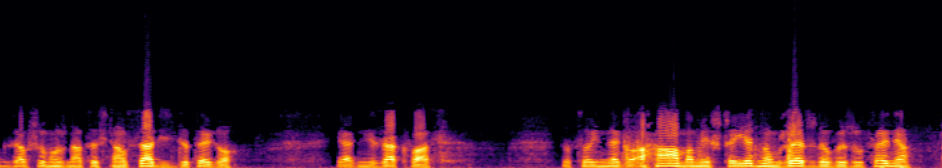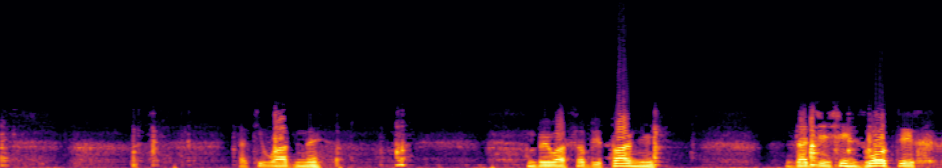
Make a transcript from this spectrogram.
Zawsze można coś tam wsadzić do tego. Jak nie zakwas, to co innego. Aha, mam jeszcze jedną rzecz do wyrzucenia. Taki ładny. Była sobie pani za 10 złotych,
